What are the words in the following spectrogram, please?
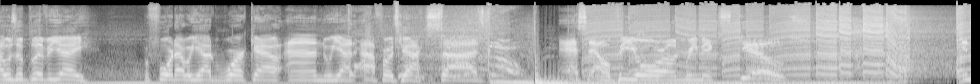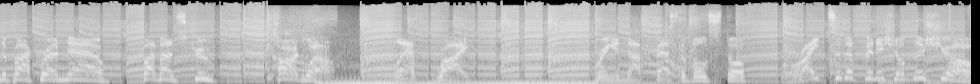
That was Obliviate. Before that, we had Workout and we had Afrojack Sad. SLVR on remix skills. In the background now, Fatman Scoop, Hardwell, left, right. Bringing that festival stuff right to the finish of the show.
